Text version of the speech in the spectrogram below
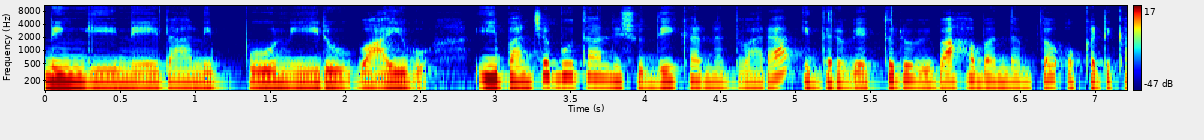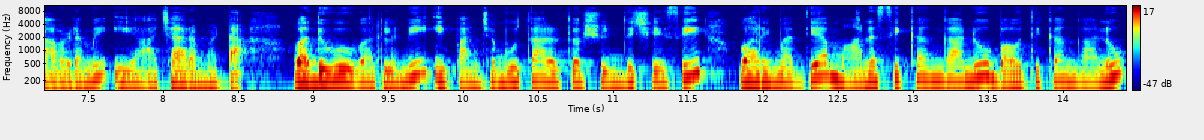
నింగి నేల నిప్పు నీరు వాయువు. ఈ పంచభూతాలని శుద్ధీకరణ ద్వారా ఇద్దరు వ్యక్తులు వివాహ బంధంతో ఒక్కటి కావడమే ఈ ఆచారమట. వధువు వర్లని ఈ పంచభూతాలతో శుద్ధి చేసి వారి మధ్య మానసికంగాను భౌతికంగాను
